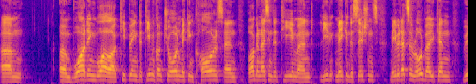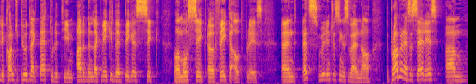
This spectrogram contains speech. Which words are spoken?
um, um, warding more or keeping the team in control, making calls and organizing the team and leading, making decisions. Maybe that's a role where you can really contribute like that to the team, other than like making the biggest sick or most sick uh, faker outplays. And that's really interesting as well. Now, the problem, as I said, is um,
